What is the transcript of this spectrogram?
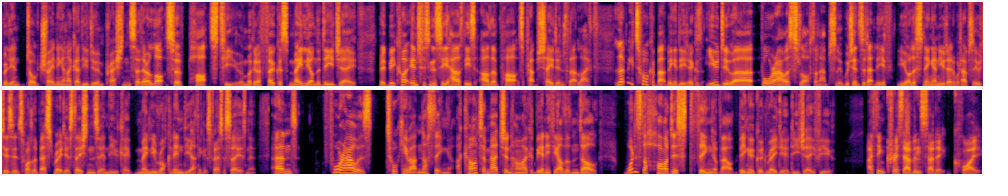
brilliant dog training and I gather you do impressions. So there are lots of parts to you, and we're going to focus mainly on the DJ. But it'd be quite interesting to see how these other parts perhaps shade into that life. Let me talk about being a DJ because you do a four hour slot on Absolute, which incidentally, if you're listening and you don't know what Absolute is, it's one of the best radio stations in the UK, mainly rock and indie, I think it's fair to say, isn't it? And four hours talking about nothing. I can't imagine how I could be anything other than dull. What is the hardest thing about being a good radio DJ for you? I think Chris Evans said it quite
